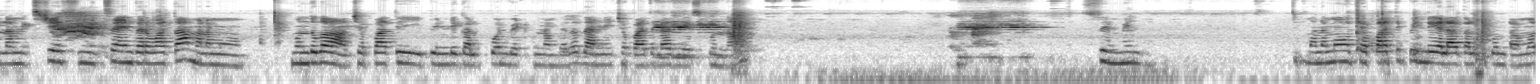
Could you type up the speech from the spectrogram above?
ఇలా మిక్స్ చేసి మిక్స్ అయిన తర్వాత మనము ముందుగా చపాతీ పిండి కలుపుకొని పెట్టుకున్నాం కదా దాన్ని చపాతీలా చేసుకుందాం. సిమ్మిల్ మనము చపాతి పిండి ఎలా కలుపుకుంటామో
